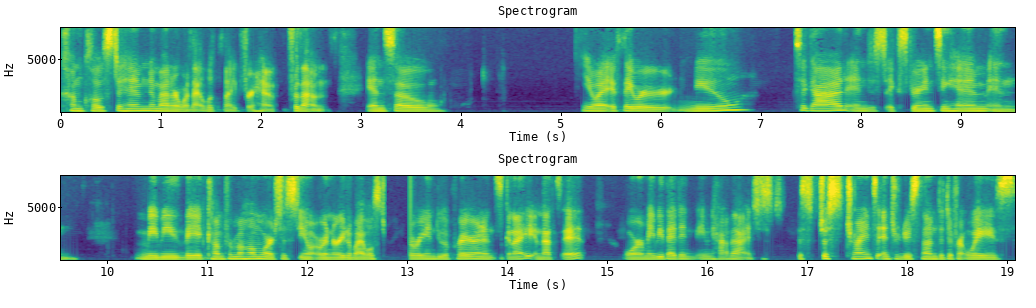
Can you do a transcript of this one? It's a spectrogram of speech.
come close to him no matter what that looked like for him for them. And so you know, if they were new to God and just experiencing him and maybe they had come from a home where it's just, you know, we're going to read a Bible story and do a prayer and it's good night and that's it. Or maybe they didn't even have that. It's just, it's just trying to introduce them to different ways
